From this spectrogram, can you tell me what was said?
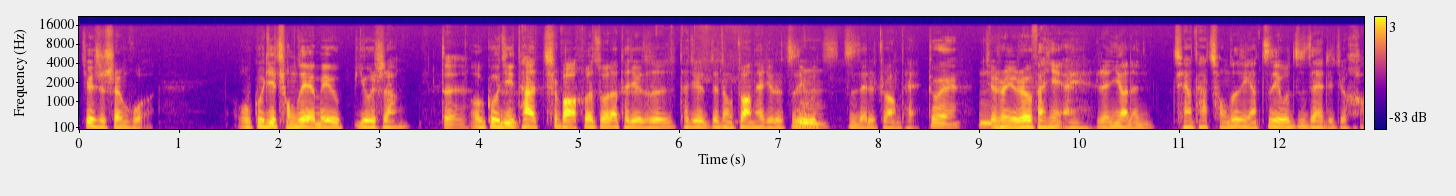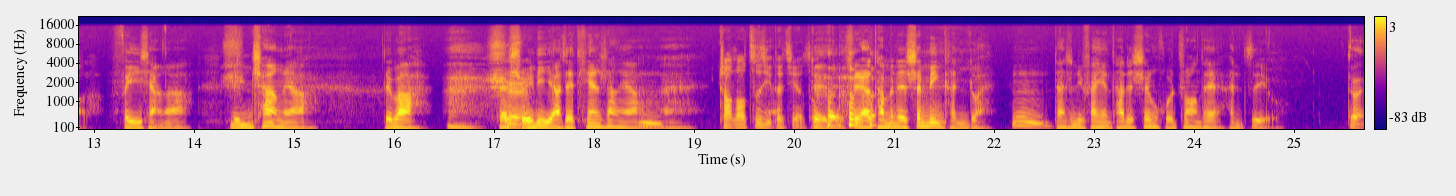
就是生活。我估计虫子也没有忧伤。对，我估计它吃饱喝足了，它就是它就这种状态就是自由自在的状态。对，就是有时候发现，哎，人要能像它虫子一样自由自在的就好了，飞翔啊，鸣唱呀，对吧？哎，在水里呀，在天上呀，哎，找到自己的节奏。对对，虽然他们的生命很短，嗯，但是你发现他的生活状态很自由。对，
